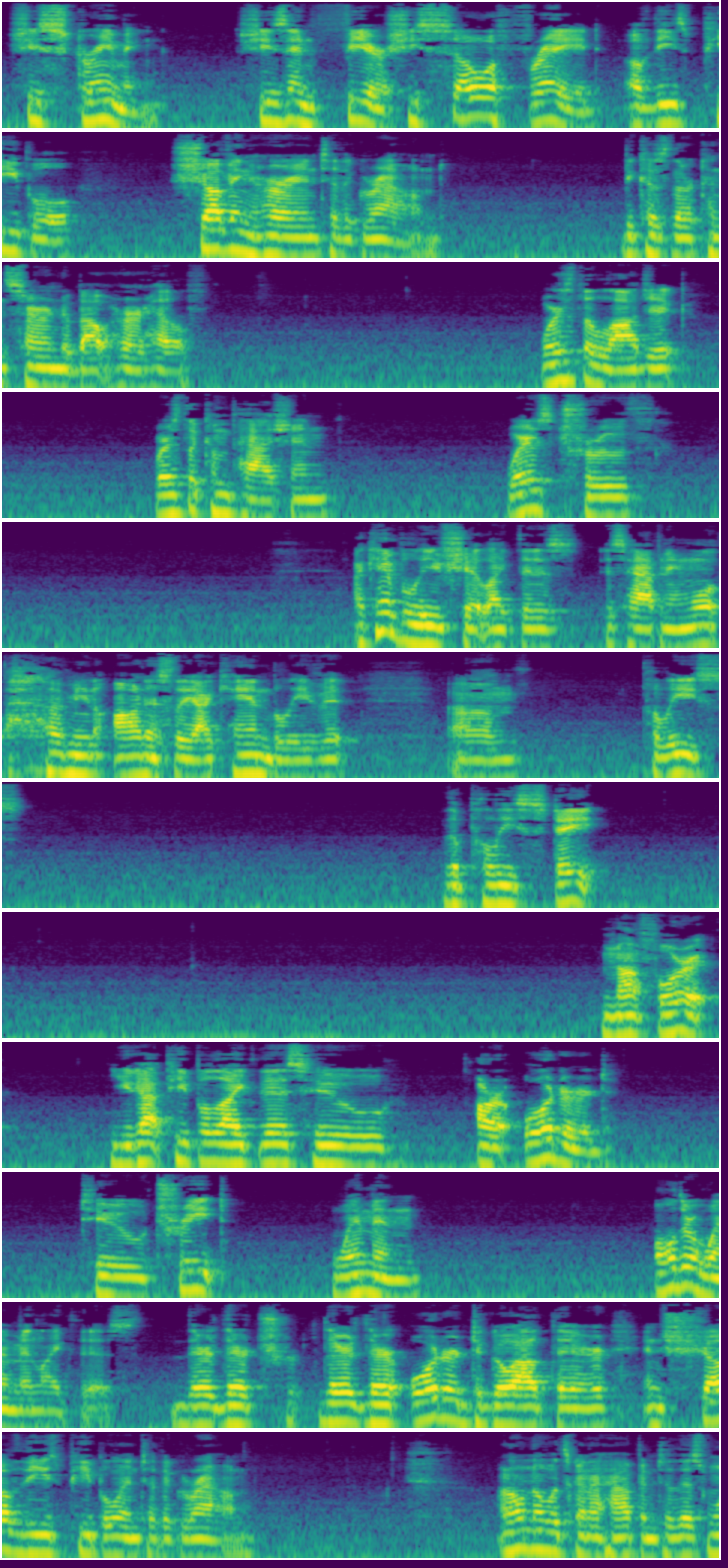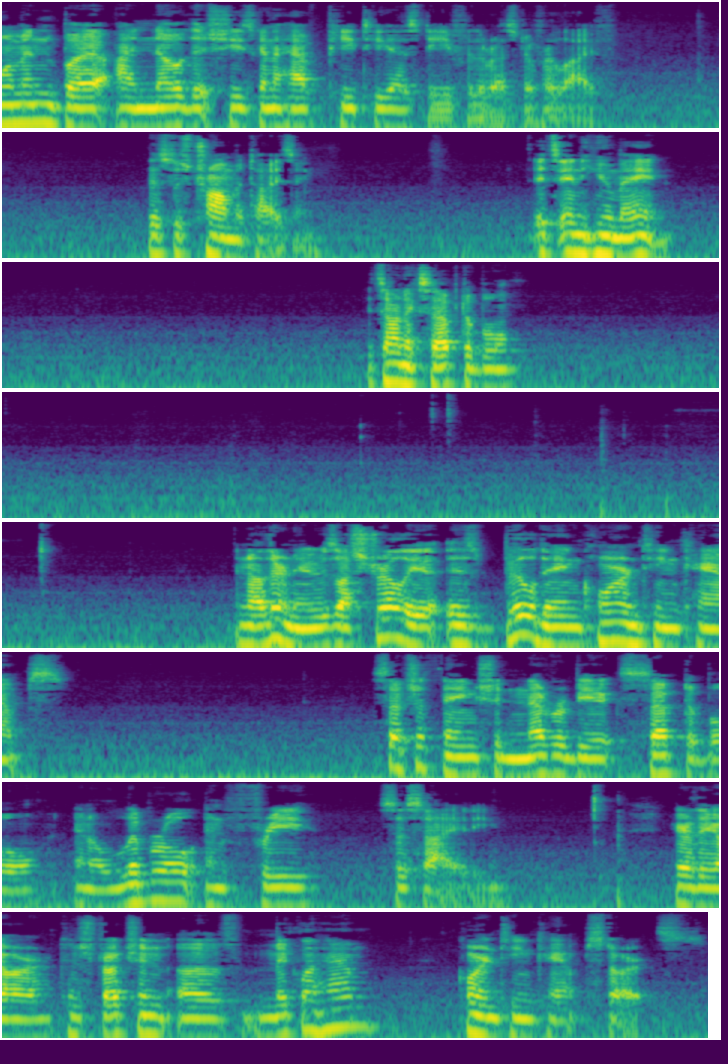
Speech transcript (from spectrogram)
She's screaming. She's in fear. She's so afraid of these people shoving her into the ground because they're concerned about her health. Where's the logic? Where's the compassion? Where's truth? I can't believe shit like this is happening. Well, I mean, honestly, I can believe it. Um, police, the police state. I'm not for it. You got people like this who are ordered to treat women, older women like this. They're they're tr- they're they're ordered to go out there and shove these people into the ground. I don't know what's going to happen to this woman, but I know that she's going to have PTSD for the rest of her life. This is traumatizing. It's inhumane. It's unacceptable. In other news, Australia is building quarantine camps. Such a thing should never be acceptable in a liberal and free society. Here they are. Construction of Mickleham quarantine camp starts.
